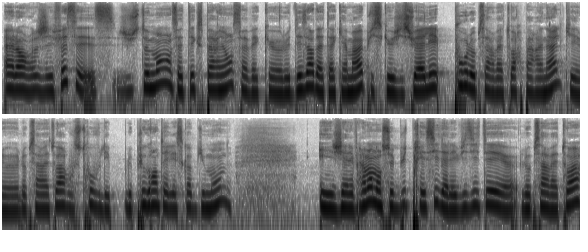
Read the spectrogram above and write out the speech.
Alors j'ai fait justement cette expérience avec euh, le désert d'Atacama puisque j'y suis allée pour l'observatoire Paranal qui est l'observatoire où se trouve le plus grand télescope du monde. Et j'y allais vraiment dans ce but précis d'aller visiter euh, l'observatoire.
